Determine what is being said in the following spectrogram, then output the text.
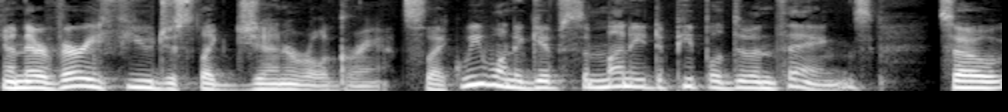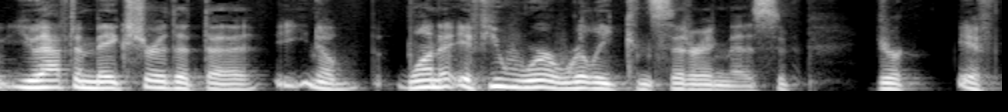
And there are very few just like general grants. Like we want to give some money to people doing things. So you have to make sure that the, you know, one if you were really considering this, if you're if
